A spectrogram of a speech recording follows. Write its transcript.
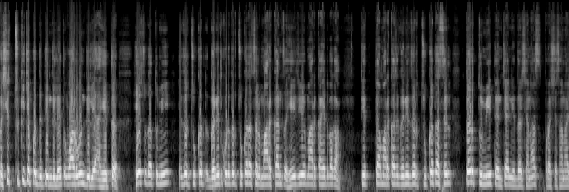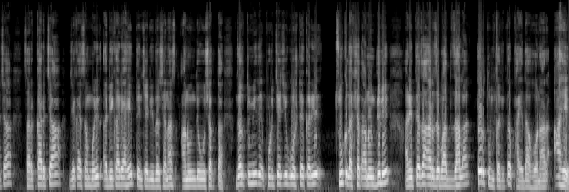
कसे चुकीच्या पद्धतीने दिलेत वाढवून दिले आहेत हे सुद्धा तुम्ही हे जर चुकत गणित कुठं तर चुकत असेल मार्कांचं हे जे मार्क आहेत बघा ते त्या मार्काचं गणित जर चुकत असेल तर तुम्ही त्यांच्या निदर्शनास प्रशासनाच्या सरकारच्या जे काही संबंधित अधिकारी आहेत त्यांच्या निदर्शनास आणून देऊ शकता. जर तुम्ही ते पुढच्याची गोष्ट एखादी चूक लक्षात आणून दिली आणि त्याचा अर्ज बाद झाला तर तुमचा तिथं फायदा होणार आहे.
